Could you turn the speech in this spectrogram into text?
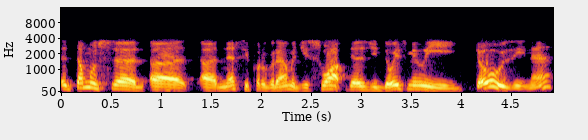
estamos uh, uh, uh, nesse programa de swap desde 2012, né?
